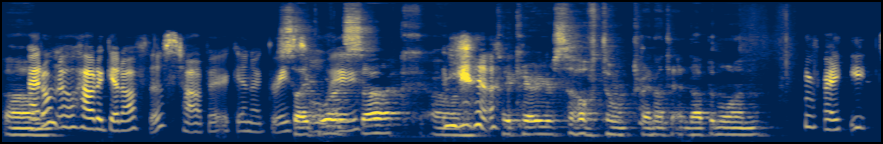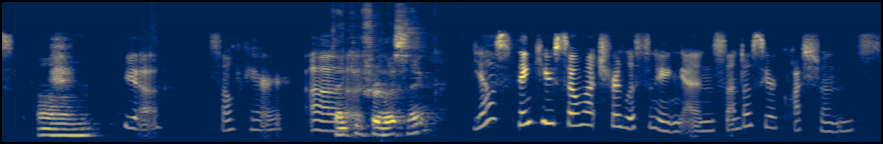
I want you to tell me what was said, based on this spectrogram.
Um, I don't know how to get off this topic in a Psych graceful wards way. suck. Um, Yeah. Take care of yourself. Don't try not to end up in one. right? Um, Yeah. Self-care. Uh thank you for listening. Yes, thank you so much for listening and send us your questions.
